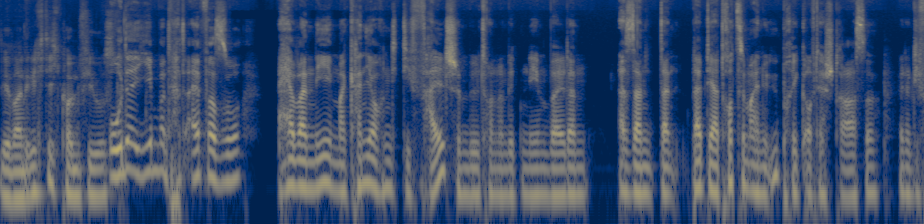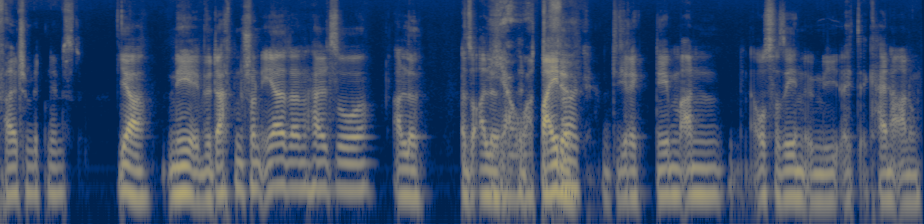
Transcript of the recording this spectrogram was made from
Wir waren richtig confused. Oder jemand hat einfach so, hä, aber nee, man kann ja auch nicht die falsche Mülltonne mitnehmen, weil dann, also dann, dann bleibt ja trotzdem eine übrig auf der Straße, wenn du die falsche mitnimmst. Ja, nee, wir dachten schon eher dann halt so alle. Also alle. Ja, beide. Direkt nebenan, aus Versehen irgendwie. Keine Ahnung.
